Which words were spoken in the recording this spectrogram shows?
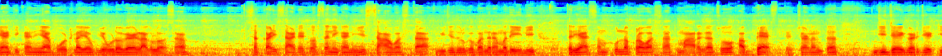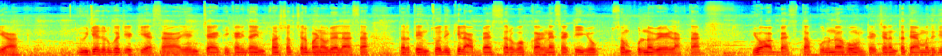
या ठिकाणी या बोटला योग एवढं वेळ लागलो असा. सकाळी साडेआठ वाजता निघाली सहा वाजता विजयदुर्ग बंदरामध्ये येली तर या संपूर्ण प्रवासात मार्गाचो अभ्यास त्याच्यानंतर जी जयगड जेटी विजयदुर्ग जेटी असा यांच्या ठिकाणी जा इन्फ्रास्ट्रक्चर बनवलेला असा तर त्यांचो देखील अभ्यास सर्व करण्यासाठी ह्यो संपूर्ण वेळ लागता. ह्यो अभ्यास आता पूर्ण होऊन त्याच्यानंतर त्यामध्ये जे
